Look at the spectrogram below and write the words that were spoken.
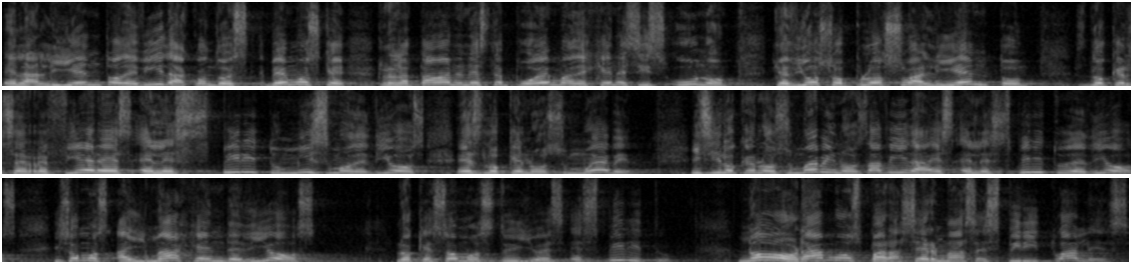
el aliento de vida. Cuando vemos que relataban en este poema de Génesis 1 que Dios sopló su aliento, lo que se refiere es el espíritu mismo de Dios, es lo que nos mueve. Y si lo que nos mueve y nos da vida es el espíritu de Dios y somos a imagen de Dios, lo que somos tú y yo es espíritu. No oramos para ser más espirituales.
